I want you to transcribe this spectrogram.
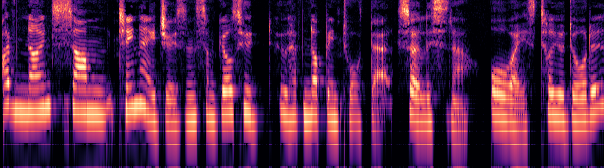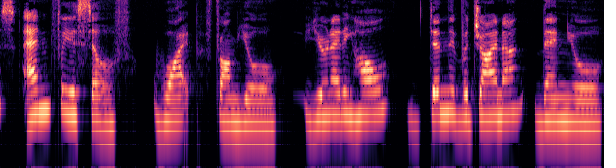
I've known some teenagers and some girls who who have not been taught that. So, listener, always tell your daughters and for yourself, wipe from your urinating hole, then the vagina, then your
